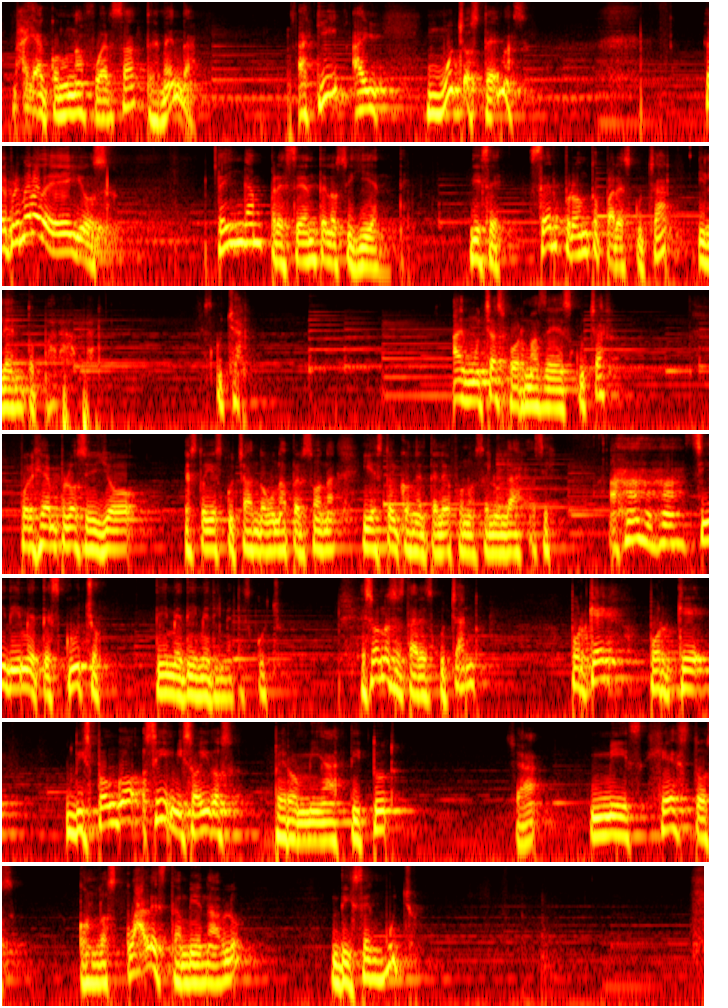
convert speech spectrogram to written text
vaya con una fuerza tremenda. Aquí hay muchos temas. El primero de ellos, tengan presente lo siguiente. Dice, ser pronto para escuchar y lento para hablar. Escuchar. Hay muchas formas de escuchar. Por ejemplo, si yo estoy escuchando a una persona y estoy con el teléfono celular así. Ajá, ajá, sí, dime, te escucho. Dime, dime, dime, te escucho. Eso no es estar escuchando. ¿Por qué? Porque dispongo, sí, mis oídos, pero mi actitud, sea, mis gestos con los cuales también hablo, dicen mucho.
